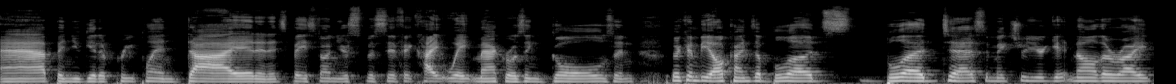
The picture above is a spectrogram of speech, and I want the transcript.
app and you get a pre planned diet, and it's based on your specific height, weight, macros, and goals. And there can be all kinds of bloods, blood tests to make sure you're getting all the right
